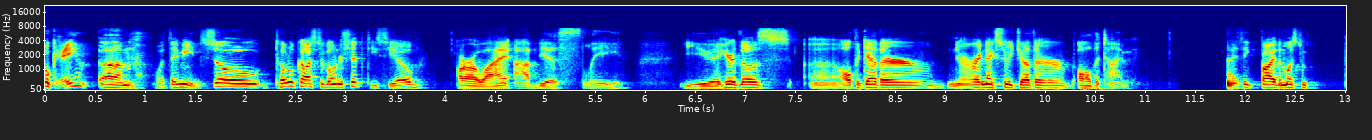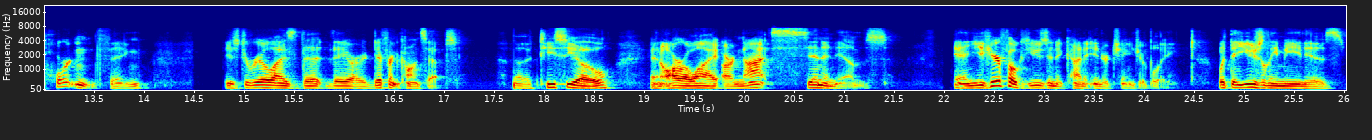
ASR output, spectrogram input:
Okay, um, what they mean. So, total cost of ownership, TCO, ROI, obviously, you hear those uh, all together, right next to each other all the time. And I think probably the most important thing is to realize that they are different concepts. Uh, TCO and ROI are not synonyms. And you hear folks using it kind of interchangeably. What they usually mean is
